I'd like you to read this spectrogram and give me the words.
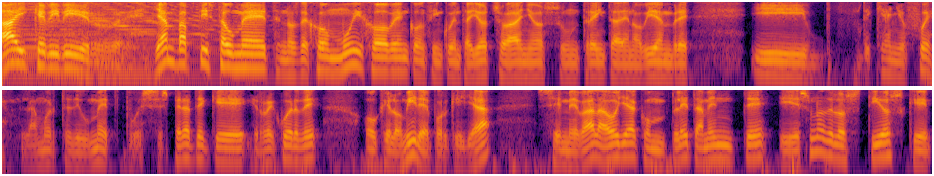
Hay que vivir. Jean Baptista Humet nos dejó muy joven, con 58 años, un 30 de noviembre. ¿Y de qué año fue la muerte de Humet? Pues espérate que recuerde o que lo mire, porque ya se me va la olla completamente y es uno de los tíos que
